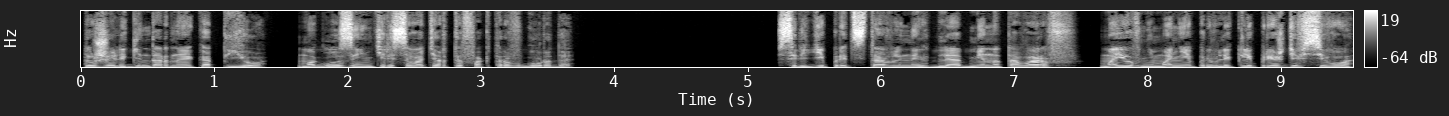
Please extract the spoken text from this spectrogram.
Тоже легендарное копье могло заинтересовать артефакторов города. Среди представленных для обмена товаров мое внимание привлекли прежде всего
